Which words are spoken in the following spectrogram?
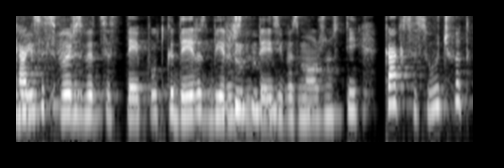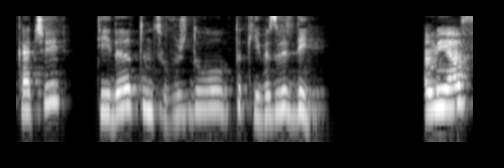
как се свързват с теб? Откъде разбираш за тези възможности? Как се случва така, че ти да танцуваш до такива звезди? Ами аз,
